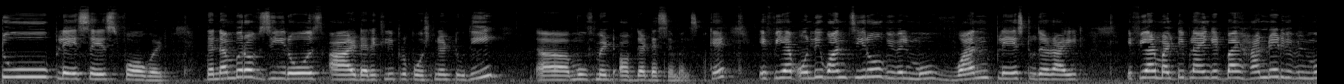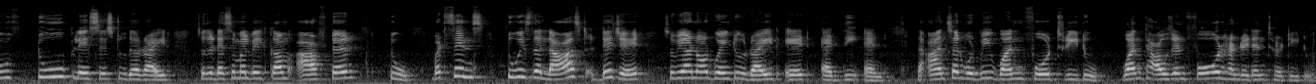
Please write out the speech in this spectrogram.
two places forward. The number of zeros are directly proportional to the uh, movement of the decimals. Okay? If we have only one zero we will move one place to the right if we are multiplying it by 100 we will move two places to the right. So the decimal will come after 2 but since 2 is the last digit so we are not going to write it at the end. The answer would be 1432 1432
